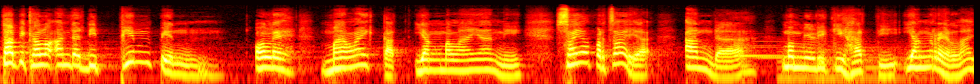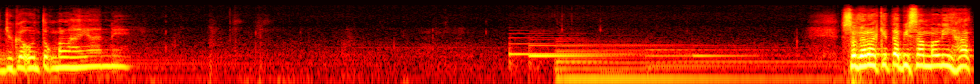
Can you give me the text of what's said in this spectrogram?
Tapi kalau Anda dipimpin oleh malaikat yang melayani, saya percaya Anda memiliki hati yang rela juga untuk melayani. Saudara kita bisa melihat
